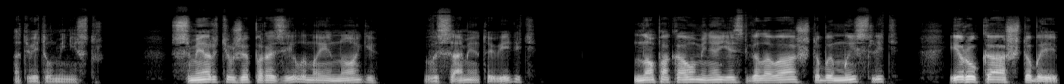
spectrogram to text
— ответил министр. — Смерть уже поразила мои ноги. Вы сами это видите. Но пока у меня есть голова, чтобы мыслить, и рука, чтобы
